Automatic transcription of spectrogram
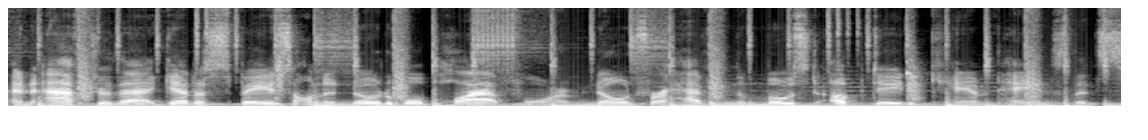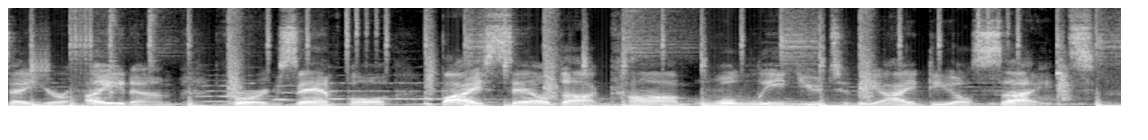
and after that get a space on a notable platform known for having the most updated campaigns that say your item, for example, buysale.com, will lead you to the ideal sites.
